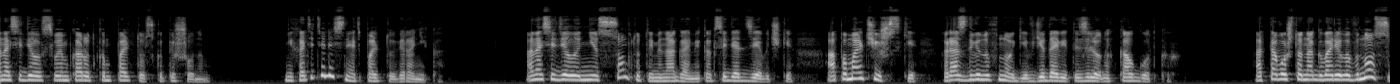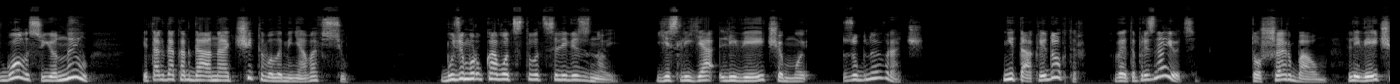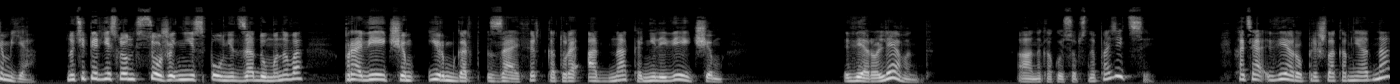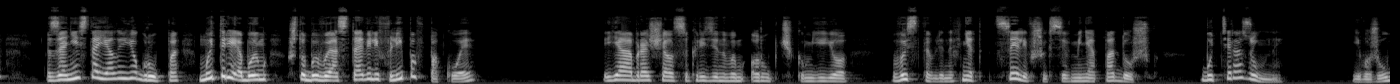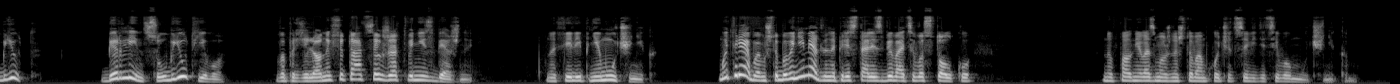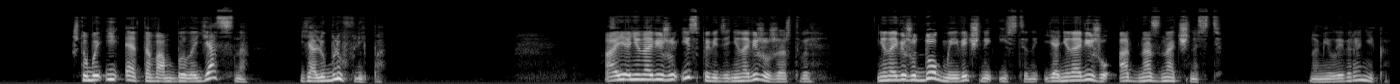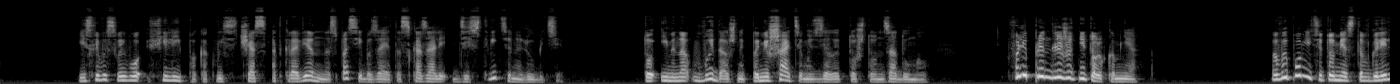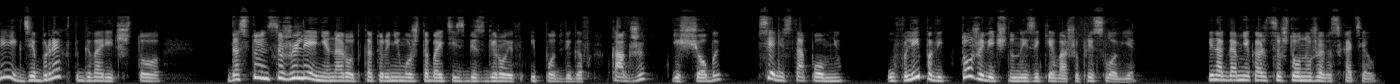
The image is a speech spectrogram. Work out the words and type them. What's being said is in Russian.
Она сидела в своем коротком пальто с капюшоном. «Не хотите ли снять пальто, Вероника?» Она сидела не с сомкнутыми ногами, как сидят девочки, а по-мальчишески, раздвинув ноги в ядовито-зеленых колготках. От того, что она говорила в нос, голос ее ныл, и тогда, когда она отчитывала меня вовсю. Будем руководствоваться левизной, если я левее, чем мой зубной врач. Не так ли, доктор? Вы это признаете? То Шербаум левее, чем я. Но теперь, если он все же не исполнит задуманного, правее, чем Ирмгард Зайферт, которая, однако, не левее, чем Вера Левант. А на какой, собственно, позиции? Хотя Вера пришла ко мне одна, за ней стояла ее группа. Мы требуем, чтобы вы оставили Флипа в покое. Я обращался к резиновым рубчикам ее выставленных, нет, целившихся в меня подошв. Будьте разумны. Его же убьют. Берлинцы убьют его. В определенных ситуациях жертвы неизбежны. Но Филипп не мученик. Мы требуем, чтобы вы немедленно перестали сбивать его с толку. Но вполне возможно, что вам хочется видеть его мучеником. Чтобы и это вам было ясно, я люблю Флиппа. А я ненавижу исповеди, ненавижу жертвы. Ненавижу догмы и вечной истины. Я ненавижу однозначность. Но, милая Вероника, если вы своего Филиппа, как вы сейчас откровенно, спасибо за это, сказали, действительно любите, то именно вы должны помешать ему сделать то, что он задумал. Филипп принадлежит не только мне. Вы помните то место в Галилее, где Брехт говорит, что достоин сожаления народ, который не может обойтись без героев и подвигов? Как же? Еще бы. Все места помню. У Флиппа ведь тоже вечно на языке ваше присловие. Иногда мне кажется, что он уже расхотел.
